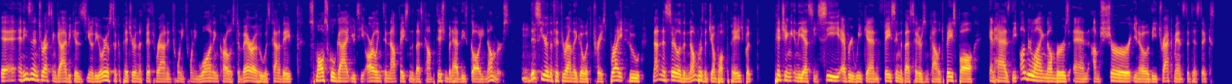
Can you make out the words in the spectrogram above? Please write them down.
yeah, and he's an interesting guy because you know the Orioles took a pitcher in the fifth round in 2021 in Carlos Tavera, who was kind of a small school guy at UT Arlington, not facing the best competition, but had these gaudy numbers. Mm-hmm. This year in the fifth round, they go with Trace Bright, who not necessarily the numbers that jump off the page, but pitching in the SEC every weekend, facing the best hitters in college baseball, and has the underlying numbers and I'm sure, you know, the trackman statistics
